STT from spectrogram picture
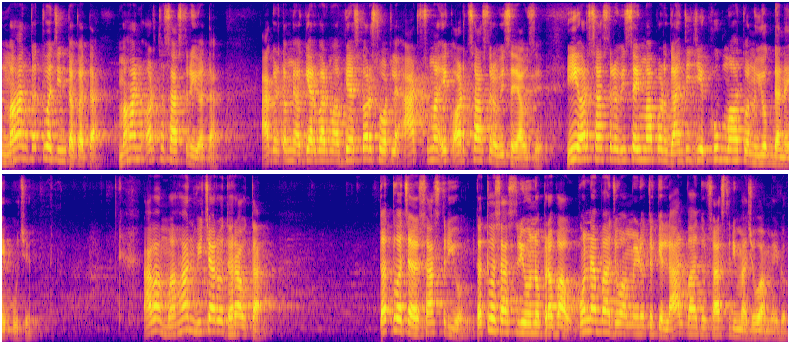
મહાન તત્વચિંતક હતા, મહાન અર્થશાસ્ત્રી હતા. આગળ તમે અગિયાર બારમાં અભ્યાસ કરશો એટલે આર્ટ્સમાં એક અર્થશાસ્ત્ર વિષય આવશે. એ અર્થશાસ્ત્ર વિષયમાં પણ ગાંધીજીએ ખૂબ મહત્વનું યોગદાન આપ્યું છે. આવા મહાન વિચારો ધરાવતા તત્વશાસ્ત્રીઓ તત્વશાસ્ત્રીઓનો પ્રભાવ કોનામાં જોવા મળ્યો તો કે લાલ બહાદુર શાસ્ત્રીમાં જોવા મળ્યો?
